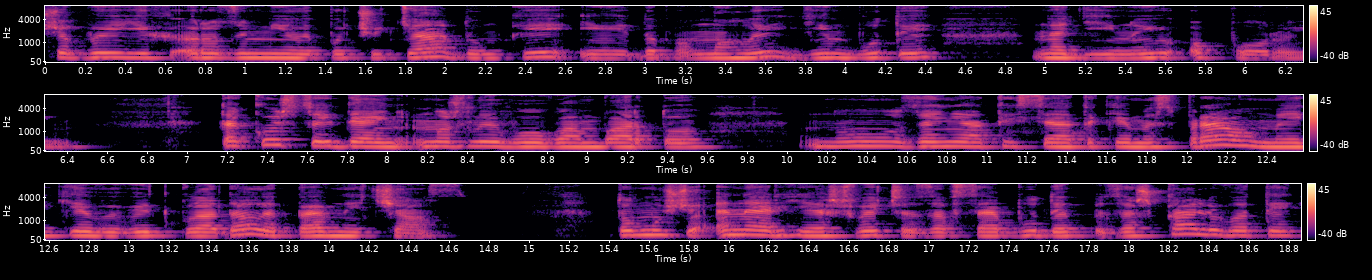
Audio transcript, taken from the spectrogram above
щоб ви їх розуміли почуття, думки і допомогли їм бути надійною опорою. Також цей день, можливо, вам варто ну, зайнятися такими справами, які ви відкладали певний час. Тому що енергія швидше за все буде зашкалювати,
